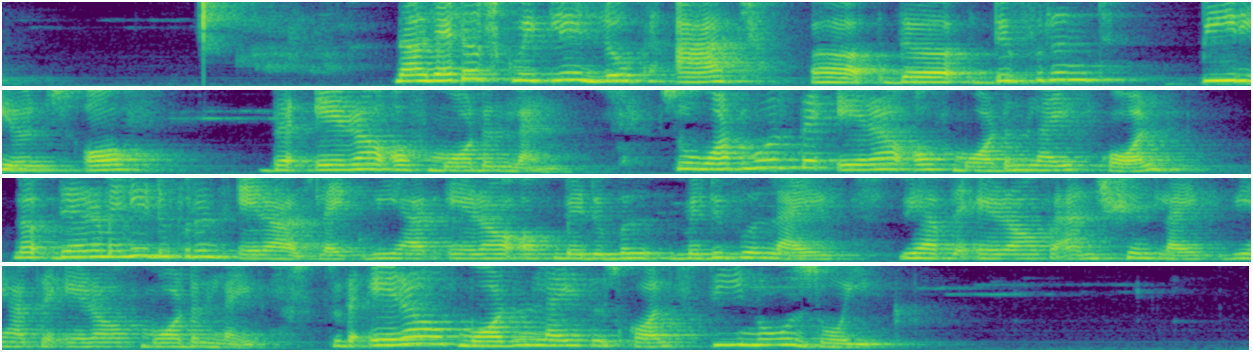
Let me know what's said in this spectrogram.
Now let us quickly look at uh, the different periods of the era of modern life. So what was the era of modern life called? Now there are many different eras like we have era of medieval medieval life, we have the era of ancient life, we have the era of modern life. So the era of modern life is called Cenozoic.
